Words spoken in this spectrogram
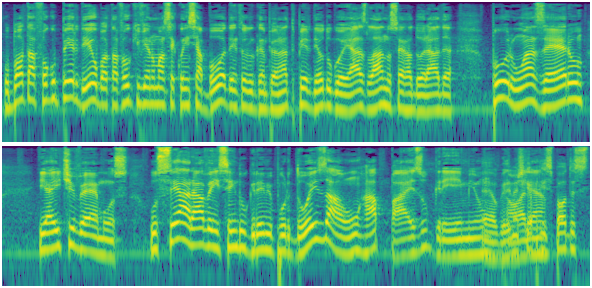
O Botafogo perdeu, o Botafogo que vinha numa sequência boa dentro do campeonato, perdeu do Goiás lá no Serra Dourada por 1 a 0 e aí tivemos o Ceará vencendo o Grêmio por 2 a 1 Rapaz, o Grêmio. É, o Grêmio acho que é a olha, principal des-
